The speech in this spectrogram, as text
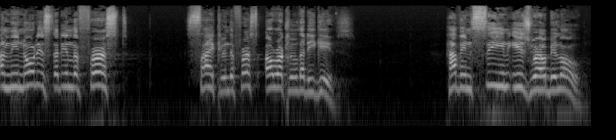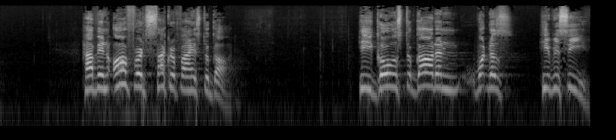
And we notice that in the first cycle, in the first oracle that he gives, having seen Israel below, having offered sacrifice to God, he goes to God and what does he receive?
